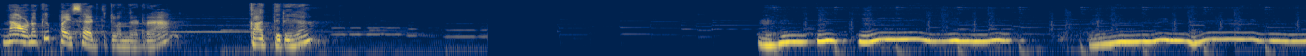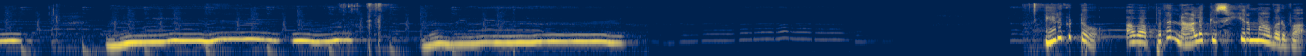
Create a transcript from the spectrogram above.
நான் உனக்கு பைசா எடுத்துட்டு வந்துடுறேன். காத்திரு. இருக்கட்டும். அவ அப்பதான் நாளைக்கு சீக்கிரமா வருவா.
